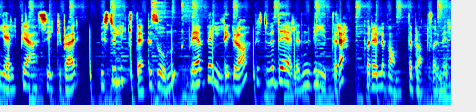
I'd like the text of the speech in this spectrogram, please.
Hjelp, jeg er sykepleier. Hvis du likte episoden, blir jeg veldig glad hvis du vil dele den videre på relevante plattformer.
